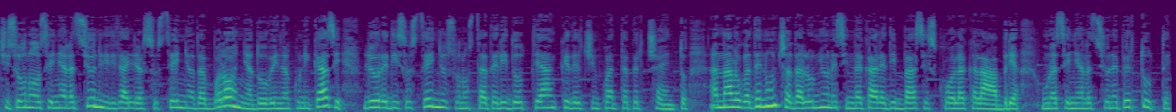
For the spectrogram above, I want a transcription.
Ci sono segnalazioni di tagli al sostegno da Bologna, dove in alcuni casi le ore di sostegno sono state ridotte anche del 50%. Analoga denuncia dall'Unione Sindacale di Base Scuola Calabria. Una segnalazione per tutte,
